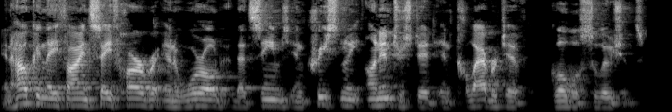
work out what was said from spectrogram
And how can they find safe harbor in a world that seems increasingly uninterested in collaborative global solutions?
